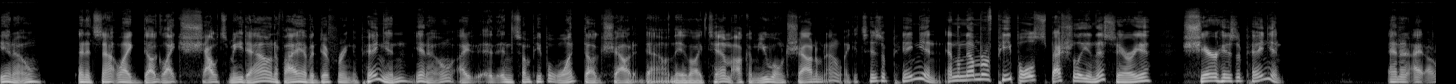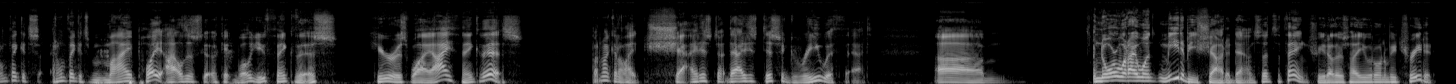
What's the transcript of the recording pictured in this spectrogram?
you know, and it's not like Doug like shouts me down if I have a differing opinion. You know, I and some people want Doug shouted down. They're like, Tim, how come you won't shout him down? Like it's his opinion, and a number of people, especially in this area, share his opinion. And I I don't think it's I don't think it's my play. I'll just okay. Well, you think this. Here is why I think this. But I'm not gonna like shout. I just I just disagree with that. Um, nor would I want me to be shouted down. So that's the thing. Treat others how you would want to be treated.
